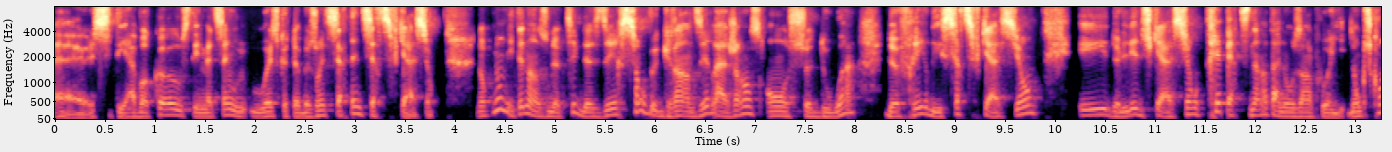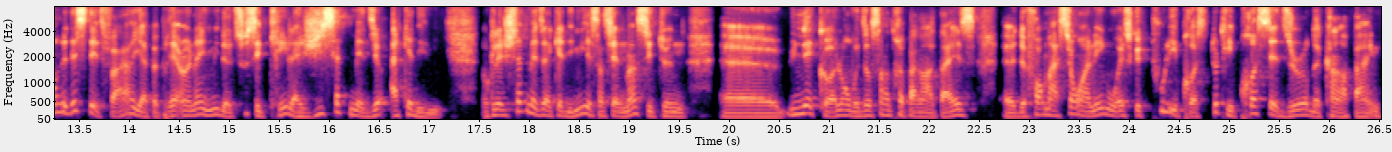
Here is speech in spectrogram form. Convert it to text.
euh, si tu es avocat ou si tu es médecin ou, ou est-ce que tu as besoin de certaines certifications. Donc, nous, on était dans une optique de se dire, si on veut grandir l'agence, on se doit d'offrir des certifications et de l'éducation très pertinente à nos employés. Donc, ce qu'on a décidé de faire il y a à peu près un an et demi de ça, c'est de créer la J7 Media Academy. Donc, la J7 Media Academy, essentiellement, c'est une, euh, une école, on va dire ça entre parenthèses, euh, de formation en ligne où est-ce que tous les toutes les procédures de campagne,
